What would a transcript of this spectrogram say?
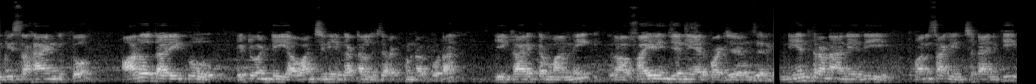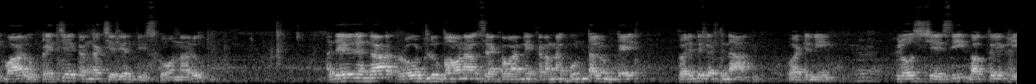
ఇది సహాయంతో ఆరో తారీఖు ఎటువంటి అవాంఛనీయ ఘటనలు జరగకుండా కూడా ఈ కార్యక్రమాన్ని ఫైర్ ఇంజిన్ ఏర్పాటు చేయడం జరిగింది. నియంత్రణ అనేది కొనసాగించడానికి వారు ప్రత్యేకంగా చర్యలు తీసుకున్నారు అదేవిధంగా రోడ్లు భవనాల శాఖ వారిని ఎక్కడన్నా గుంటలు ఉంటే త్వరితగతిన వాటిని క్లోజ్ చేసి భక్తులకి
